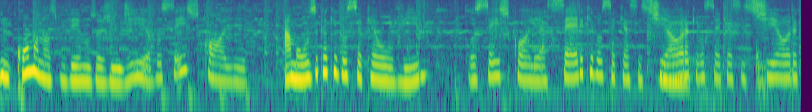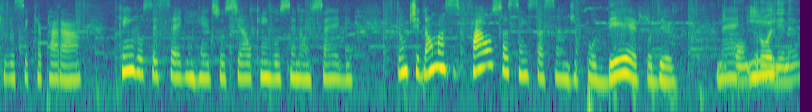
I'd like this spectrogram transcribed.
em como nós vivemos hoje em dia, você escolhe a música que você quer ouvir, você escolhe a série que você quer assistir, a É. hora que você quer assistir, a hora que você quer parar, quem você segue em rede social, quem você não segue. Então te dá uma falsa sensação de poder, Poder. né? E- Controle, né?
